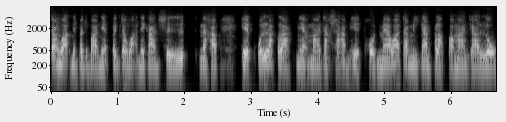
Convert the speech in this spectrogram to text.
จังหวะในปัจจุบันเนี่ยเป็นจังหวะในการซื้อนะครับ เหตุผลหลักๆเนี่ยมาจาก 3 เหตุผลแม้ว่าจะมีการปรับประมาณการลง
